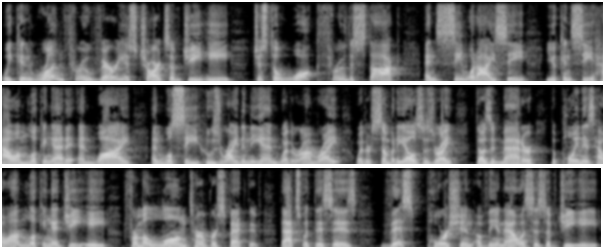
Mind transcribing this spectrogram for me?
We can run through various charts of GE just to walk through the stock and see what I see. You can see how I'm looking at it and why, and we'll see who's right in the end. Whether I'm right, whether somebody else is right, doesn't matter. The point is how I'm looking at GE from a long term perspective. That's what this is. This portion of the analysis of GE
